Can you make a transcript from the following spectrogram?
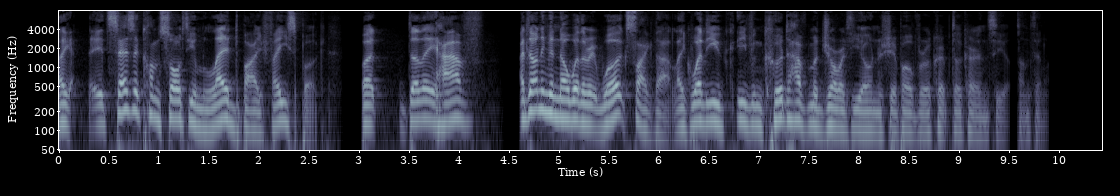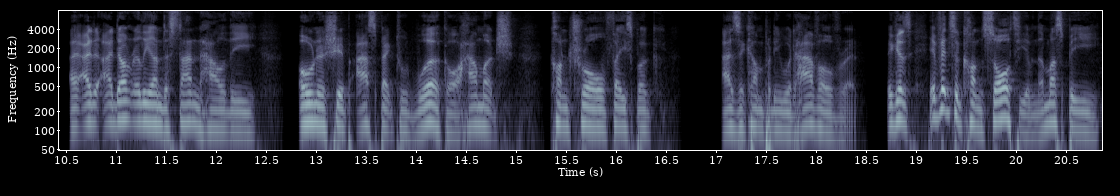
Like, it says a consortium led by Facebook, but do they have. I don't even know whether it works like that. Like, whether you even could have majority ownership over a cryptocurrency or something. I, I, I don't really understand how the ownership aspect would work or how much control Facebook as a company would have over it. Because if it's a consortium, there must be.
